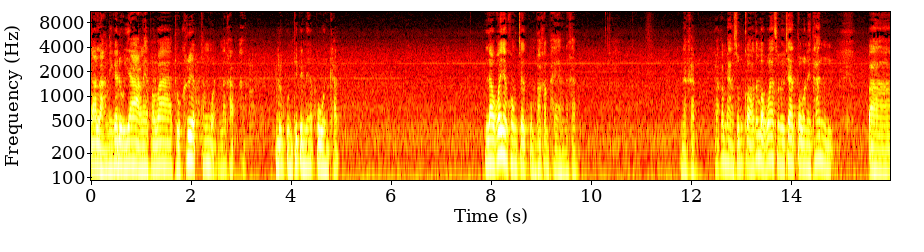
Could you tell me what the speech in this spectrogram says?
ด้านหลังนี้ก็ดูยากเลยเพราะว่าถูกเคลือบทั้งหมดนะครับ ดูกลุ่มที่เป็นเนื้อปูนครับ เราก็ยังคงเจอกลุ่มพระกำแพงนะครับนะครับพระกำแพงซุ้มกอต้องบอกว่าสมเด็จจารย์โตในท่านอ่า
